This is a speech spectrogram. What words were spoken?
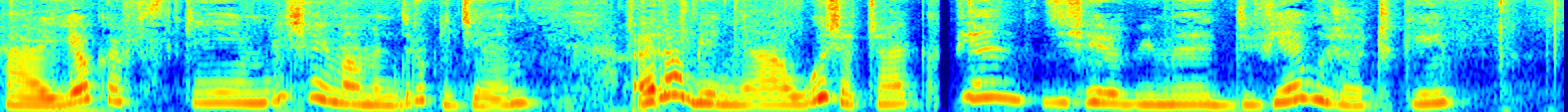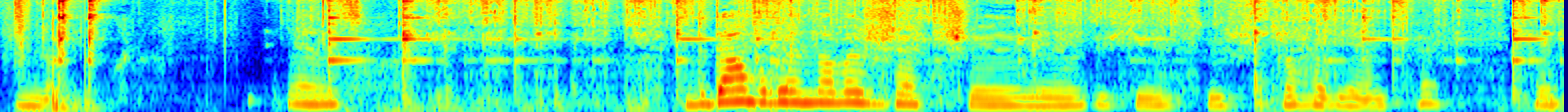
Hejka wszystkim! Dzisiaj mamy drugi dzień robienia łyżeczek, więc dzisiaj robimy dwie łyżeczki. No, więc dodałam w ogóle nowe rzeczy, więc ich jest już trochę więcej. Więc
